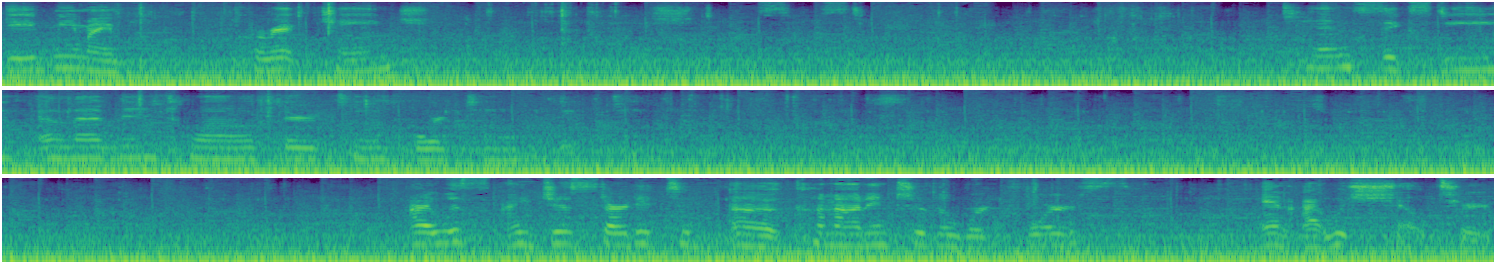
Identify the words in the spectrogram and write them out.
Gave me my correct change. 10, 60, 11, 12, 13, 14, 15. I was, I just started to uh, come out into the workforce and I was sheltered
